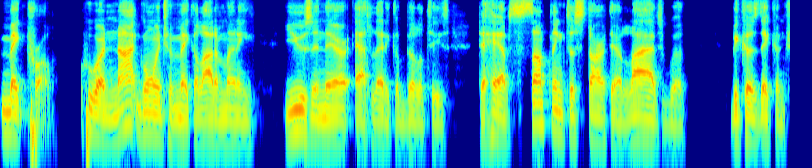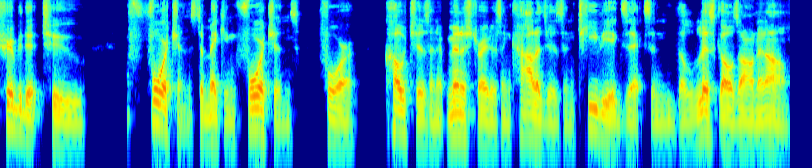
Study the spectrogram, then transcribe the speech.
make pro, who are not going to make a lot of money using their athletic abilities to have something to start their lives with because they contributed to fortunes, to making fortunes for coaches and administrators and colleges and TV execs, and the list goes on and on.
